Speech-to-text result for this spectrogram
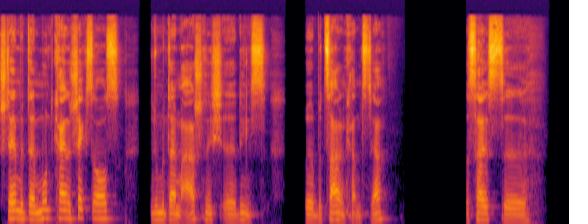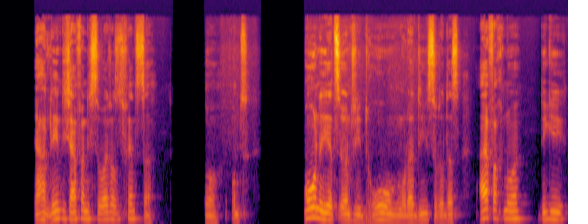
stell mit deinem Mund keine Schecks aus, die du mit deinem Arsch nicht äh, links äh, bezahlen kannst, ja? Das heißt, äh, ja, lehn dich einfach nicht so weit aus dem Fenster. So, und ohne jetzt irgendwie Drohungen oder dies oder das. Einfach nur, Digi,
